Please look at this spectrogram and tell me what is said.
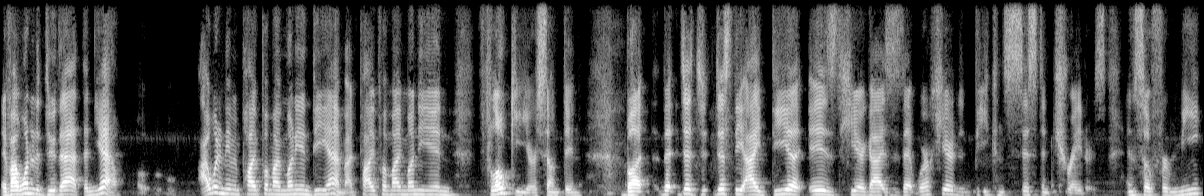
If I wanted to do that, then yeah, I wouldn't even probably put my money in DM. I'd probably put my money in Floki or something. But the, just just the idea is here, guys, is that we're here to be consistent traders. And so for me,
